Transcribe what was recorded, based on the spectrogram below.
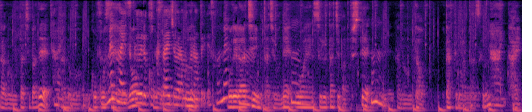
あの立場で、はい。あの高校生のねハイスクール国際ジオラマグランプリですからね、モデラーチーム、ムたちをね、応援する立場として、ん。あの歌を歌ってもらったんですけどね。はい。はい。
